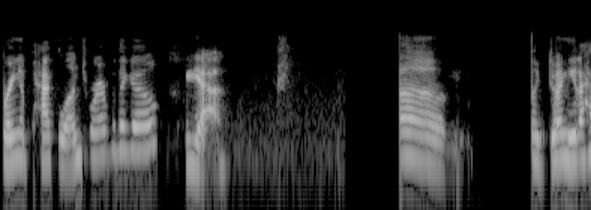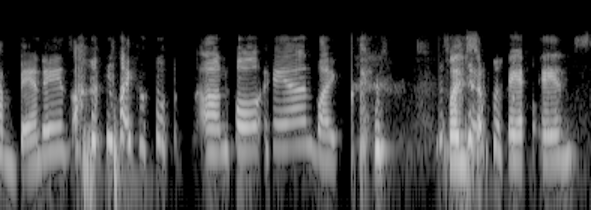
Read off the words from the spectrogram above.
bring a packed lunch wherever they go Yeah. um like do I need to have band-aids on like on whole hand like Flintstone band-aids.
